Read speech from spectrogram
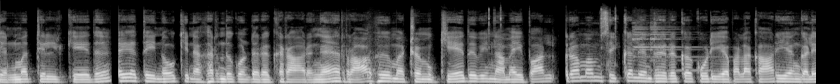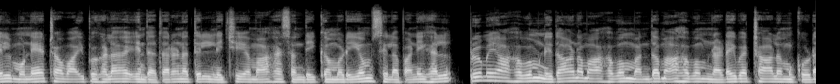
ஜென்மத்தில் கேது நிலையத்தை நோக்கி நகர்ந்து கொண்டிருக்கிறாருங்க. ராகு மற்றும் கேதுவின் அமைப்பால் சிரமம் சிக்கல் என்று இருக்கக்கூடிய பல காரியங்களில் முன்னேற்ற வாய்ப்புகளை இந்த தருணத்தில் நிச்சயமாக சந்திக்க முடியும். சில பணிகள் பொறுமையாகவும் நிதானமாகவும் மந்தமாகவும் நடைபெற்றாலும் கூட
